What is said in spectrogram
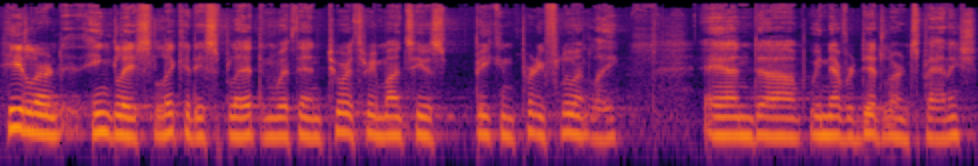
He learned English lickety split, and within two or three months, he was speaking pretty fluently. And uh, we never did learn Spanish.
